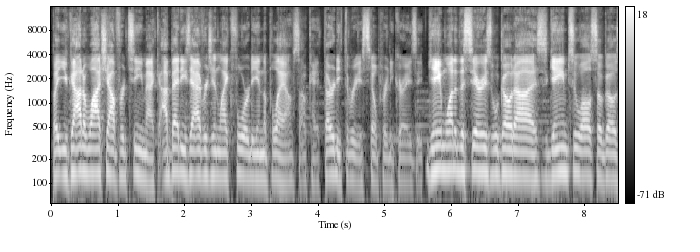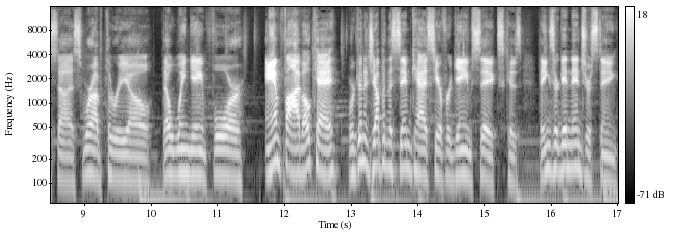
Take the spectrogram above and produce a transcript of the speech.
But you got to watch out for T-Mac. I bet he's averaging like 40 in the playoffs. Okay, 33 is still pretty crazy. Game one of the series will go to us. Game two also goes to us. We're up 3-0. They'll win game four and five. Okay, we're going to jump in the Simcast here for game six because things are getting interesting.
